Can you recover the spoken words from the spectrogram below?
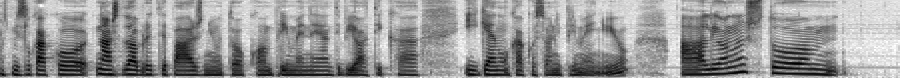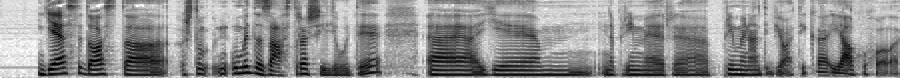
u smislu kako, na što da obratite pažnju tokom primene antibiotika i generalno kako se oni primenjuju. Ali ono što jeste dosta, što ume da zastraši ljude uh, je, na primer, uh, primjena antibiotika i alkohola.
